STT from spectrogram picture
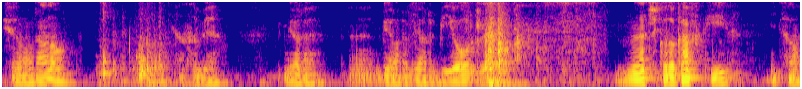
7 rano. Ja sobie biorę, e, biorę, biorę, biorę mleczko do kawki i co?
